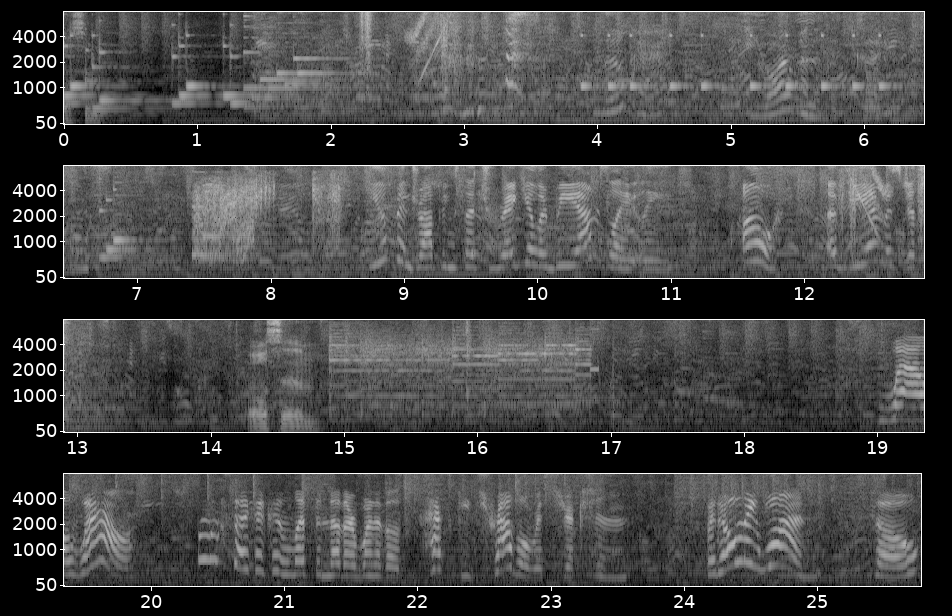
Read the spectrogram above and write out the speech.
awesome. You're one of the good ones. You've been dropping such regular BMs lately. Oh, a is just. Awesome. Wow, wow! Looks like I can lift another one of those pesky travel restrictions. But only one! So,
